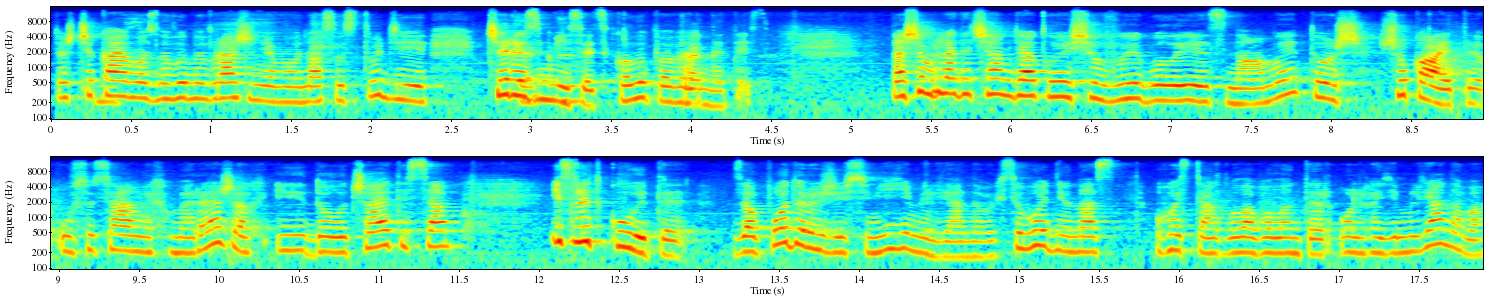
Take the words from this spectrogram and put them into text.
Тож чекаємо з новими враженнями у нас у студії через Дякую. місяць, коли повернетесь. Нашим глядачам дякую, що ви були з нами. Тож шукайте у соціальних мережах і долучайтеся, і слідкуйте за подорожю сім'ї Ємельянових. Сьогодні у нас у гостях була волонтер Ольга Ємельянова.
